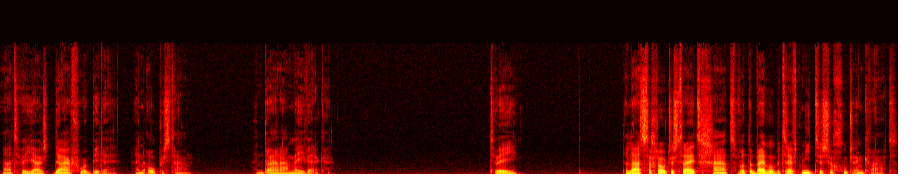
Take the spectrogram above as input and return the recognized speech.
Laten we juist daarvoor bidden en openstaan en daaraan meewerken. 2. De laatste grote strijd gaat, wat de Bijbel betreft, niet tussen goed en kwaad.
